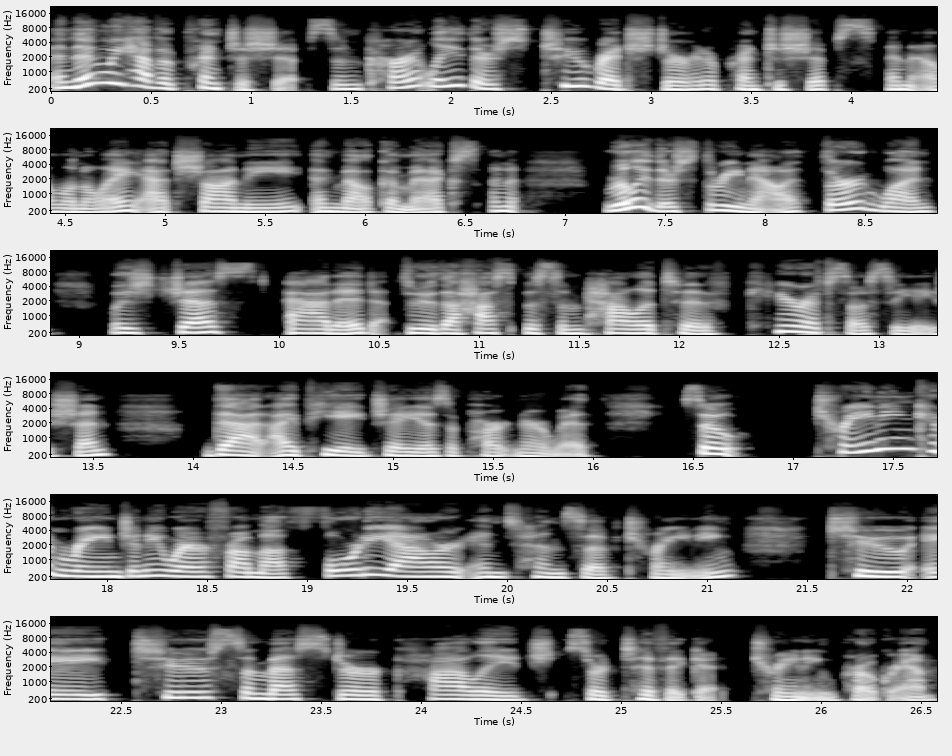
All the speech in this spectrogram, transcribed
And then we have apprenticeships. And currently there's two registered apprenticeships in Illinois at Shawnee and Malcolm X. And really there's three now. A third one was just added through the Hospice and Palliative Care Association that IPHA is a partner with. So training can range anywhere from a 40 hour intensive training to a two semester college certificate training program.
